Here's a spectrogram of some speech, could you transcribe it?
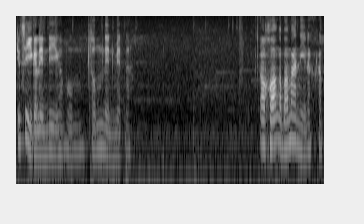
กิสี่กับเลนดีครับผม สมเลนเม็ดนะ เอาคล้องกับประมาณนี้นะครับ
